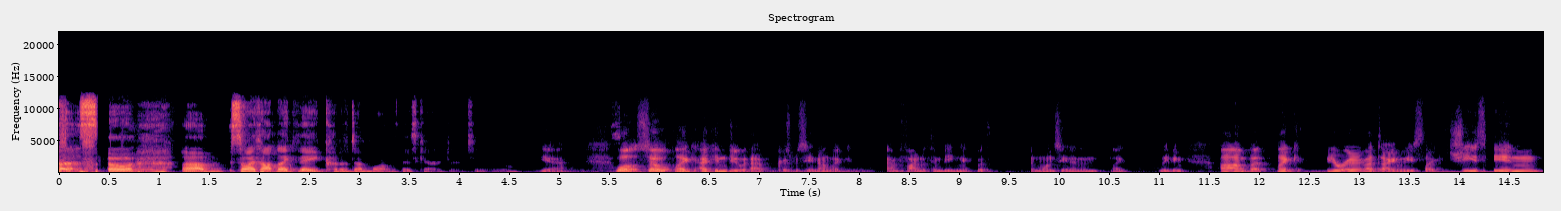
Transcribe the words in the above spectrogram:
so um so I thought like they could have done more with his character too. Yeah. Well, so like I can do without Chris Messina. Like I'm fine with him being with in one scene and then like leaving. Um, but like you're right about Dianne Wiest. Like she's in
